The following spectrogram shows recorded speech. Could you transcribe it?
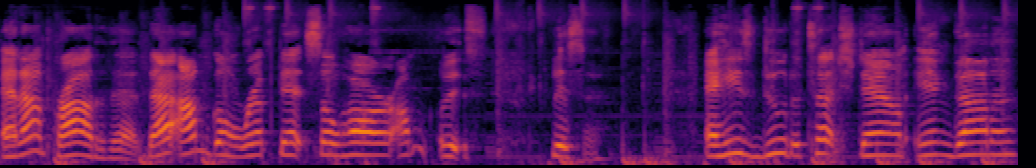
And I'm proud of that. That I'm going to rep that so hard. I'm listen. And he's due to touchdown in Ghana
